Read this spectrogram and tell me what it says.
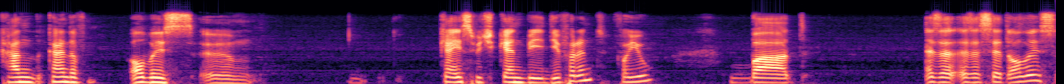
can kind of always um, case which can be different for you. But as I, as I said always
